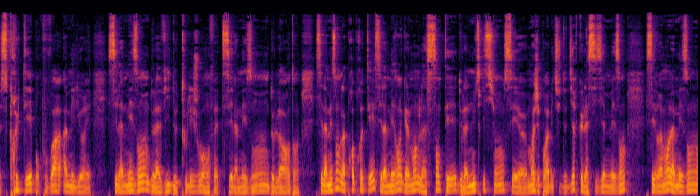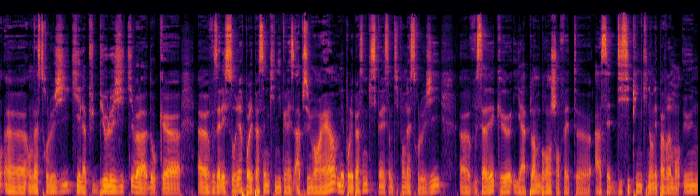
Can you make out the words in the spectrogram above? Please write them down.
scruter pour pouvoir améliorer. C'est la maison de la vie de tous les jours en fait. C'est la maison de l'ordre. C'est la maison de la propreté. C'est la maison également de la santé, de la nutrition. C'est moi j'ai pour habitude de dire que la sixième maison c'est vraiment la maison en astrologie qui est la plus biologique. Voilà donc euh, vous allez sourire pour les personnes qui n'y connaissent absolument rien, mais pour les personnes qui s'y connaissent un petit peu en astrologie, euh, vous savez qu'il y a plein de branches en fait euh, à cette discipline qui n'en est pas vraiment une.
